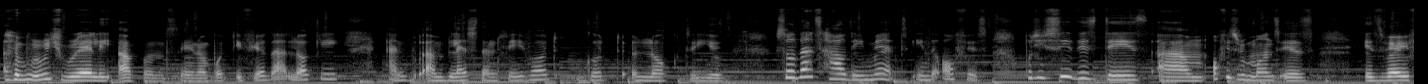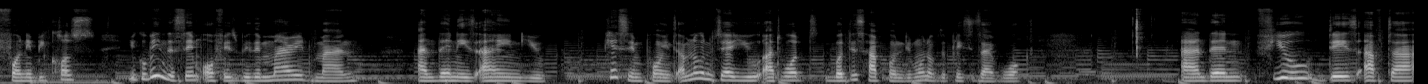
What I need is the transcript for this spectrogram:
which rarely happens, you know. But if you're that lucky and I'm blessed and favored, good luck to you. So that's how they met in the office. But you see, these days, um, office romance is is very funny because you could be in the same office with a married man and then he's eyeing you. Case in point, I'm not going to tell you at what, but this happened in one of the places I've worked. And then few days after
